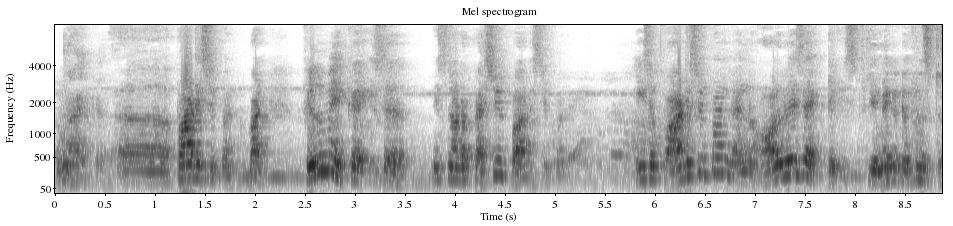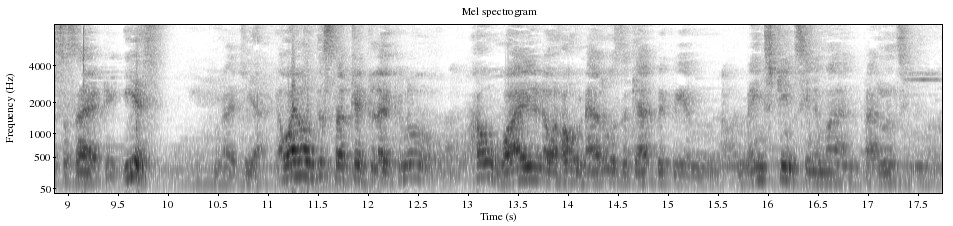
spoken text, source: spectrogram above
hmm, uh, participant. But filmmaker is a is not a passive participant. He's a participant and always activist. You make a difference to society. Yes, Right. Yeah. While on this subject, like you know, how wide or how narrow is the gap between mainstream cinema and parallel cinema?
